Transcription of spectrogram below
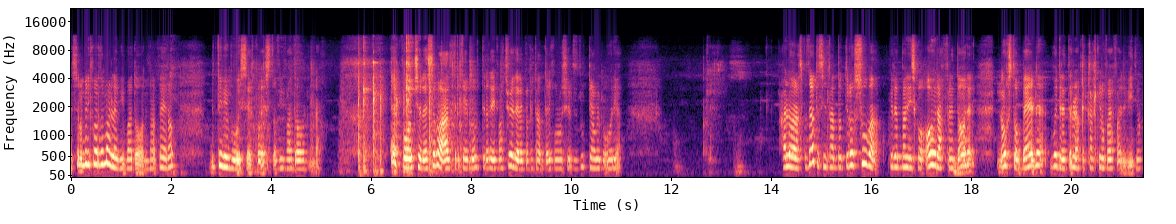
se non mi ricordo male è Viva Donna vero? Ditemi voi se è questo Viva Donna. E poi ce ne sono altri che inutile che vi faccio vedere perché tanto li conoscete tutti a memoria. Allora scusate se intanto tiro su ma vi ribadisco ho il raffreddore non sto bene voi direte allora che cacchio lo fai a fare il video.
